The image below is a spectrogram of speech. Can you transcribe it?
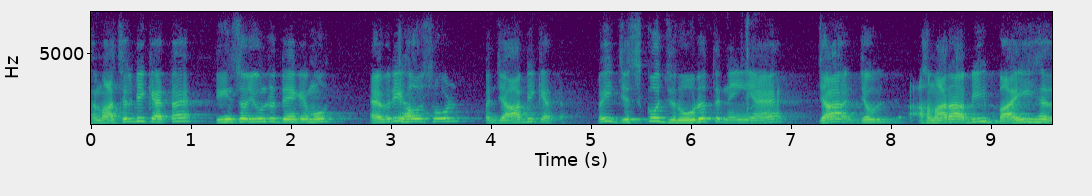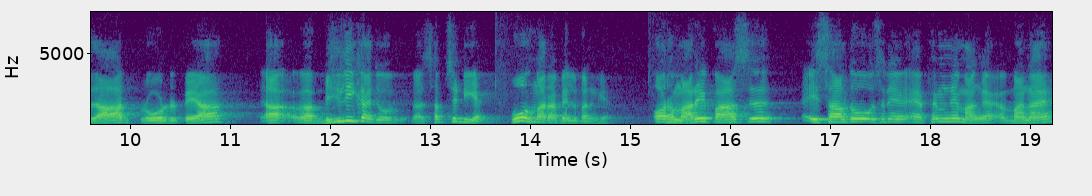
हिमाचल भी कहता है तीन सौ यूनिट देंगे मुफ़्त एवरी हाउस होल्ड पंजाब भी कहता है। भाई जिसको ज़रूरत नहीं है जहाँ जो हमारा अभी बाईस हज़ार करोड़ रुपया बिजली का जो सब्सिडी है वो हमारा बिल बन गया। और हमारे पास इस साल तो उसने एफएम ने मांगा माना है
